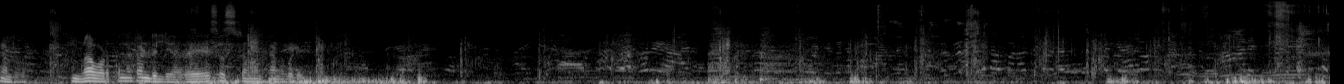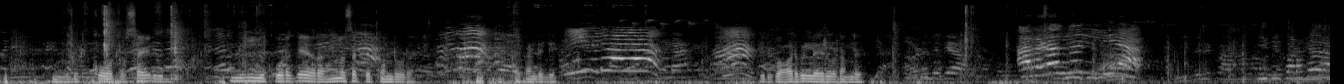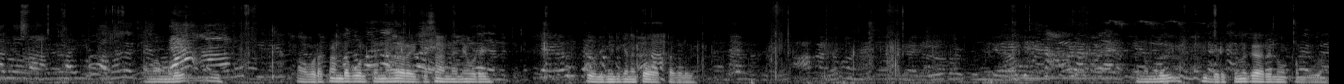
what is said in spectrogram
കണ്ടോ നമ്മൾ അവിടെ തന്നെ കണ്ടില്ലേ? അതേ സിസ്റ്റം തന്നെയാണ് ഇവിടെ. ക്വാർട്ടർ സൈഡ് ഉള്ളിൽ കൂടെ കയറാനുള്ള സെറ്റപ്പ് ഉണ്ട് ഇവിടെ. കണ്ടില്ലേ? ഒരുപാട് പിള്ളേർ ഇവിടെ ഉണ്ട് നമ്മൾ അവിടെ കണ്ട പോലെ തന്നെ വെറൈറ്റി സാധനം തന്നെ ഇവിടെ ഒളിഞ്ഞിരിക്കുന്ന കോട്ടകൾ. നമ്മൾ ഇവിടേക്കൊന്ന് കയറി നോക്കാൻ പോവാം.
